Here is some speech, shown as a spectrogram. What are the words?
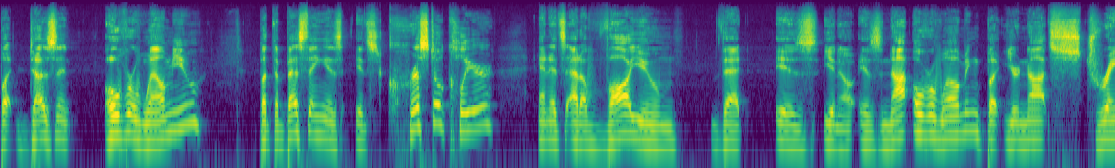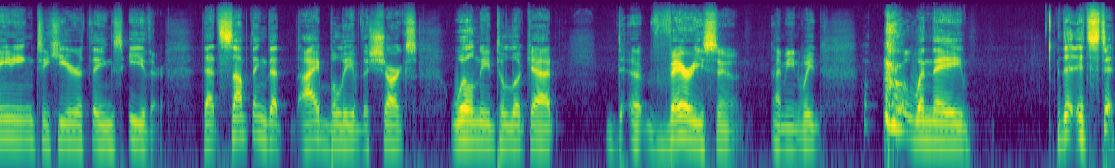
but doesn't overwhelm you. But the best thing is it's crystal clear and it's at a volume that is, you know, is not overwhelming, but you're not straining to hear things either. That's something that I believe the Sharks will need to look at d- uh, very soon. I mean, we when they th- it's sti-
